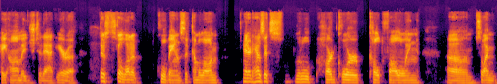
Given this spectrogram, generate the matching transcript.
pay homage to that era. There's still a lot of cool bands that come along, and it has its little hardcore cult following. Um, so I'm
